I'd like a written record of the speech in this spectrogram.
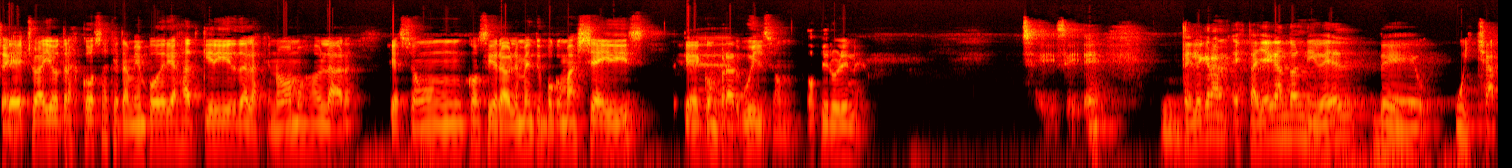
De hecho, hay otras cosas que también podrías adquirir de las que no vamos a hablar, que son considerablemente un poco más shadies que Eh, comprar Wilson. O pirulines. Sí, sí. eh, Telegram está llegando al nivel de WeChat.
